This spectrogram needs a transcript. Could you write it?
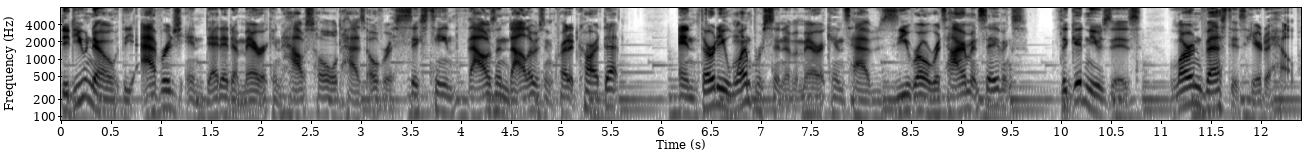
Did you know the average indebted American household has over $16,000 in credit card debt? And 31% of Americans have zero retirement savings? The good news is, LearnVest is here to help.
